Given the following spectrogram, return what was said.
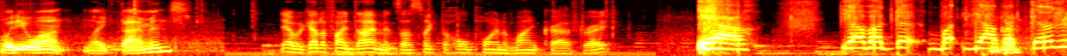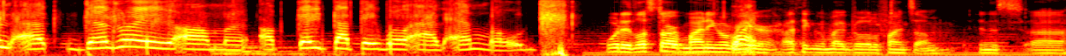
What do you want? Like diamonds? Yeah, we gotta find diamonds. That's like the whole point of Minecraft, right? Yeah. Yeah, but the, but yeah, Okay. but there's an there's a um update that they will add emeralds. Wooded, let's start mining over What? here. I think we might be able to find something in this. Uh,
